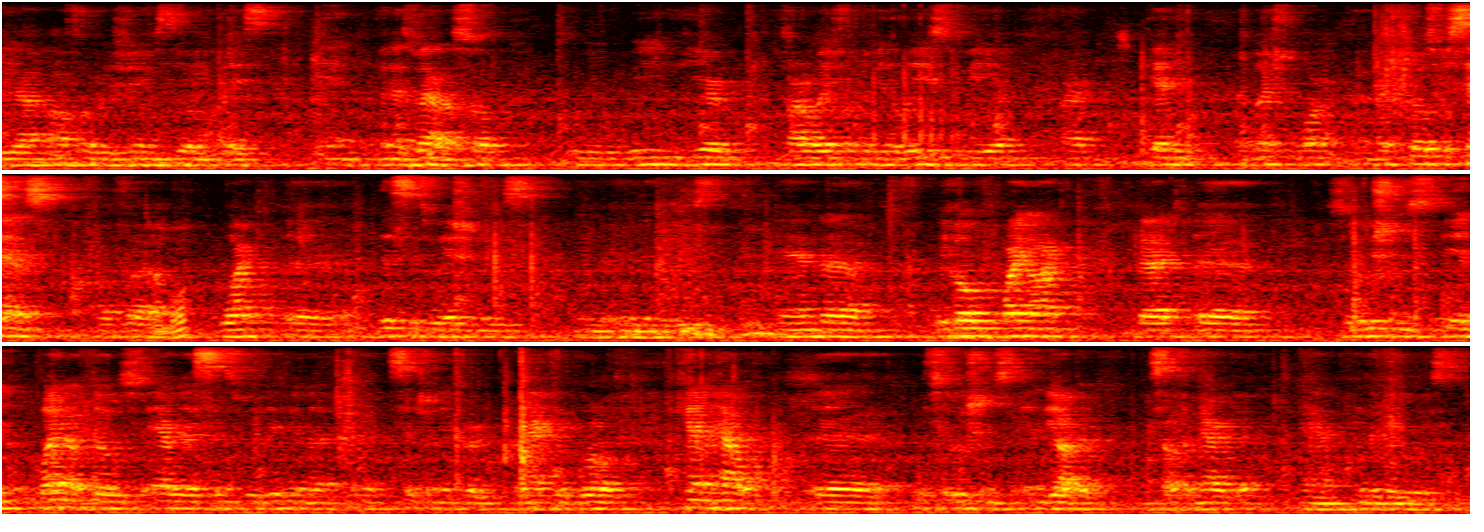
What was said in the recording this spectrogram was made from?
the awful regime still in place in Venezuela. So we here, far away from the Middle East, we are getting a much more, a much closer sense of uh, what uh, this situation is in the, in the Middle East. And uh, we hope, why not, that solutions in one of those areas, since we live in, a, such an interconnected world, can help uh, with solutions in the other, in South America and in the Middle East.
